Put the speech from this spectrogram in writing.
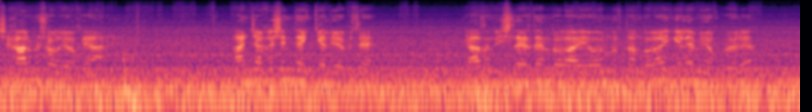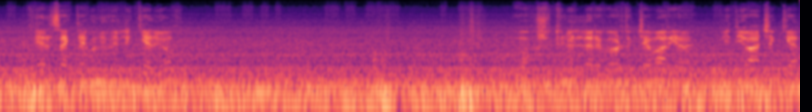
çıkarmış oluyor yani. Ancak kışın denk geliyor bize. Yazın işlerden dolayı, yoğunluktan dolayı gelemiyor böyle. Gelsek de günübirlik geliyor. Oh şu tünelleri gördükçe var ya video açıkken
